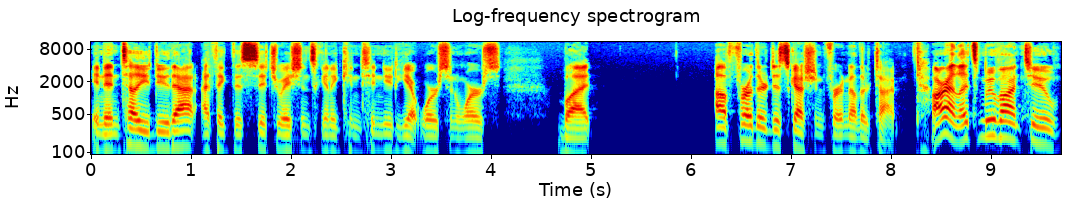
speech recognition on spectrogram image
and until you do that, I think this situation is going to continue to get worse and worse. But a further discussion for another time. All right, let's move on to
